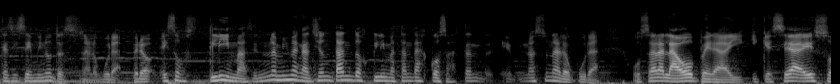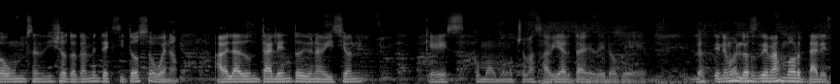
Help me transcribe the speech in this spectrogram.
casi 6 minutos, es una locura. Pero esos climas, en una misma canción, tantos climas, tantas cosas, tant- eh, no es una locura. Usar a la ópera y, y que sea eso un sencillo totalmente exitoso, bueno, habla de un talento, de una visión que es como mucho más abierta de lo que los tenemos los demás mortales.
